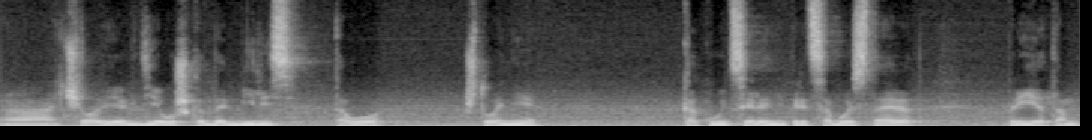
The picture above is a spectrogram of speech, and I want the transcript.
а, человек, девушка добились того, что они, какую цель они перед собой ставят, при этом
